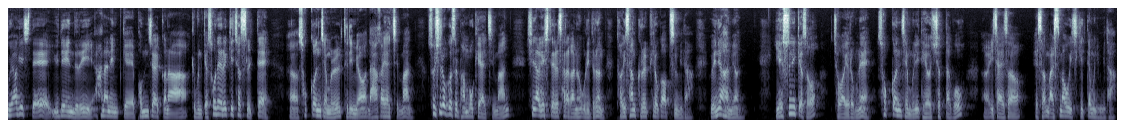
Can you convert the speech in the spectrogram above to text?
구약의 시대에 유대인들이 하나님께 범죄했거나 그분께 손해를 끼쳤을 때 어, 속건 제물을 드리며 나아가야 했지만 수시로 그것을 반복해야 했지만 신약의 시대를 살아가는 우리들은 더 이상 그럴 필요가 없습니다. 왜냐하면 예수님께서 저와 여러분의 속건 제물이 되어 주셨다고 어, 이사에서 에서 말씀하고 있기 때문입니다.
